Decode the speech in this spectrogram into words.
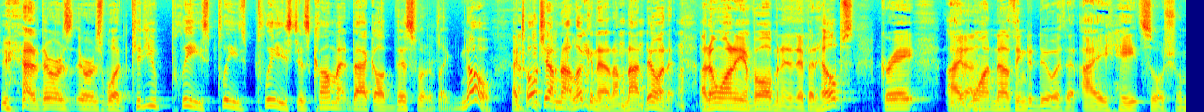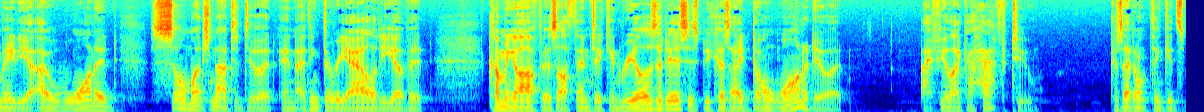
Yeah, there was there was what? Could you please please please just comment back on this one? It's like no. I told you I'm not looking at it. I'm not doing it. I don't want any involvement in it. If it helps, great. I want nothing to do with it. I hate social media. I wanted so much not to do it, and I think the reality of it coming off as authentic and real as it is is because I don't want to do it. I feel like I have to because I don't think it's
